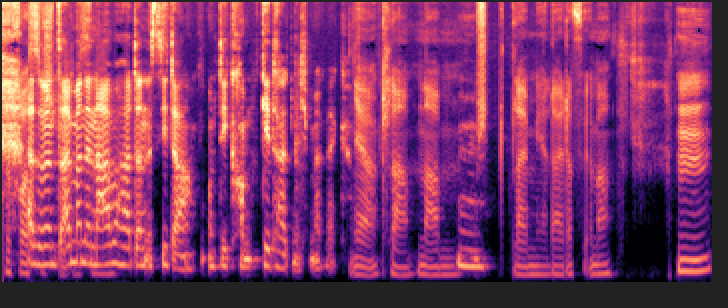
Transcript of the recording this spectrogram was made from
also wenn es einmal eine Narbe hat, dann ist sie da und die kommt, geht halt nicht mehr weg. Ja, klar, Narben mhm. bleiben ja leider für immer. Hm.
